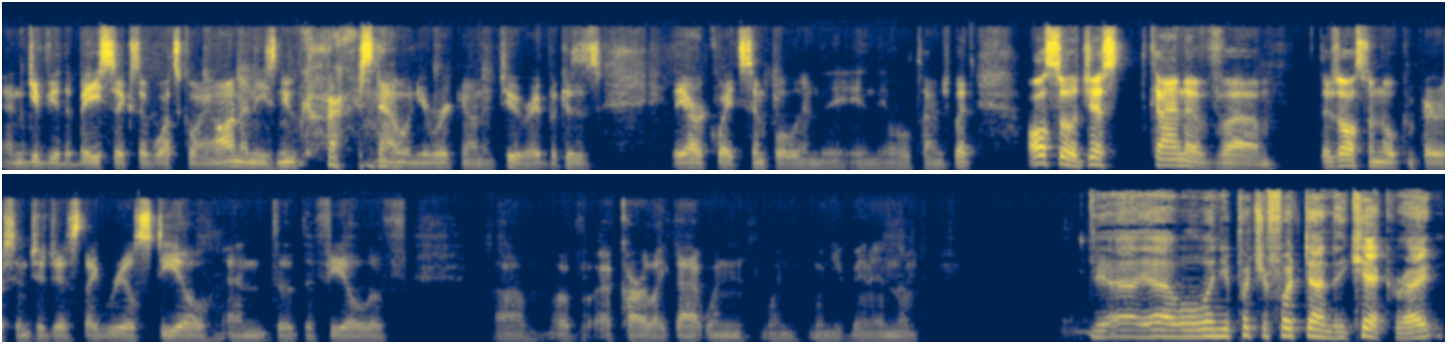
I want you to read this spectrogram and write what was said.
and give you the basics of what's going on in these new cars now when you're working on them too, right? Because it's they are quite simple in the in the old times, but also just kind of um, there's also no comparison to just like real steel and the, the feel of um, of a car like that when when when you've been in them. Yeah, yeah. Well, when you put your foot down, they kick, right?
